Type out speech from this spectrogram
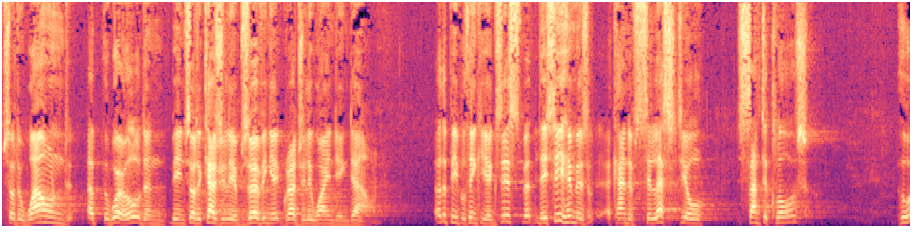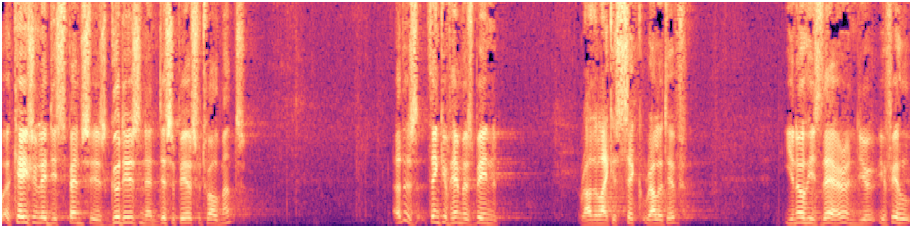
sort of wound up the world and been sort of casually observing it, gradually winding down. Other people think he exists, but they see him as a kind of celestial Santa Claus who occasionally dispenses goodies and then disappears for 12 months. Others think of him as being rather like a sick relative. You know he's there and you, you feel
